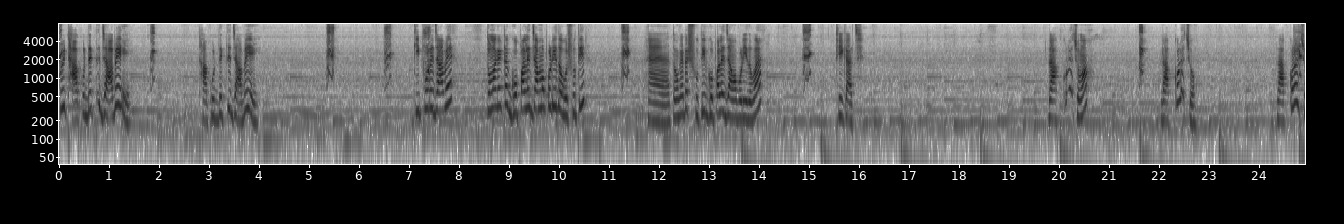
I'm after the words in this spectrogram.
তুমি ঠাকুর দেখতে যাবে? ঠাকুর দেখতে যাবে? কি পরে যাবে? তোমাকে একটা গোপালের জামা পরিয়ে দেবো, সুতির? হ্যাঁ তোমাকে একটা সুতির গোপালের জামা পরিয়ে দেবো হ্যাঁ? ঠিক আছে। রাগ করেছ মা? রাগ করেছ? রাগ করেছ?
